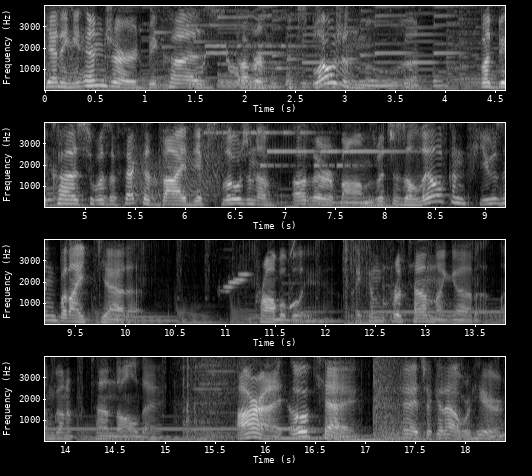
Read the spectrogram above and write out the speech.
getting injured because of her explosion move, but because she was affected by the explosion of other bombs, which is a little confusing, but I get it. Probably. I can pretend I get it. I'm gonna pretend all day. Alright, okay. Hey, check it out, we're here.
